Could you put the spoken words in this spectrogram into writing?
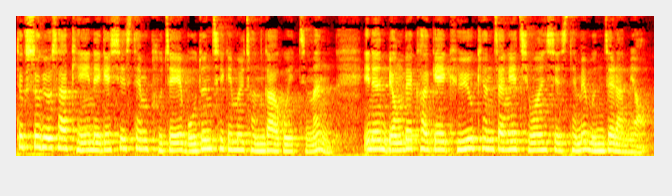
특수교사 개인에게 시스템 부재의 모든 책임을 전가하고 있지만 이는 명백하게 교육 현장의 지원 시스템의 문제라며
